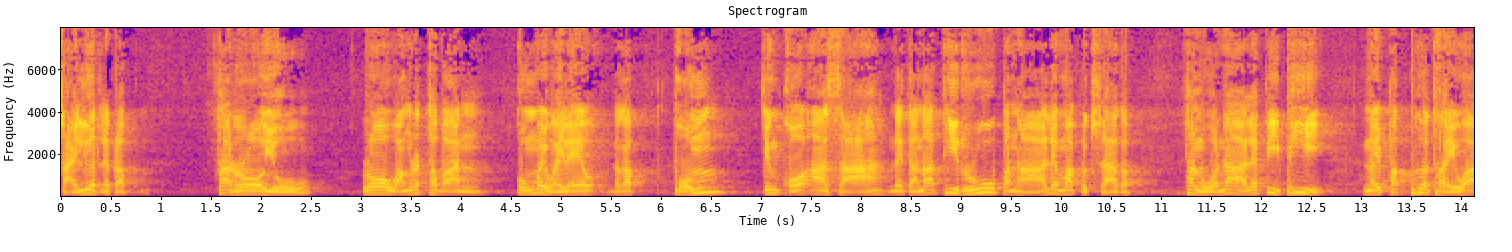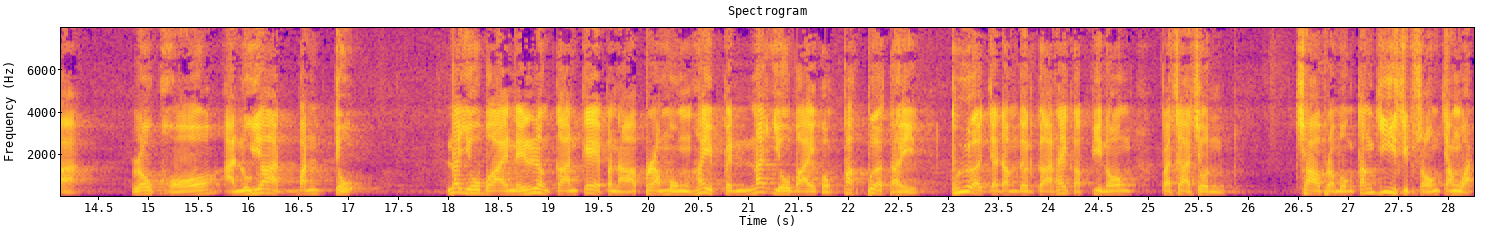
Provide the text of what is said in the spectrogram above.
สายเลือดแล้วครับ ถ้ารออยู่ รอหวังรัฐบาลคงไม่ไหวแล้วนะครับ ผมจึงขออาสาในฐานะที่รู้ปัญหาและมาปรึกษากับ ท่านหัวหน้าและพี่ๆในพักเพื่อไทยว่า เราขออนุญาตบรรจุ นโยบายในเรื่องการแก้ปัญหาประมงให้เป็นนโยบายของพรรคเพื่อไทย เพื่อจะดำเนินการให้กับพี่น้องประชาชน ชาวประมงทั้ง 22 จังหวัด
